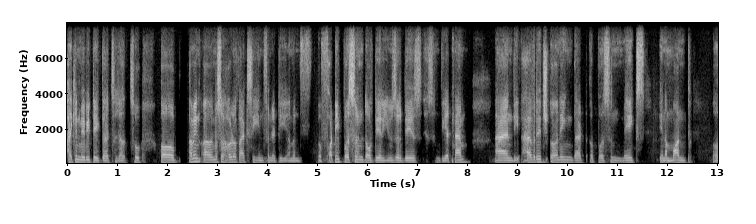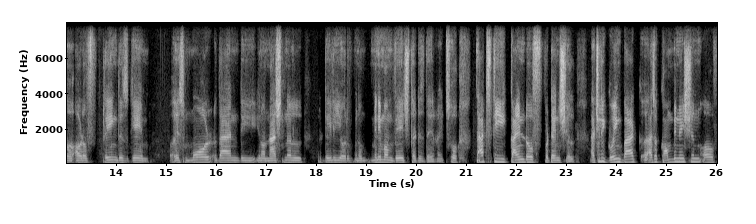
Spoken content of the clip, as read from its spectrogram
I can maybe take that, Sajad. So, uh, I mean, I must have heard of Axie Infinity. I mean, 40% of their user base is in Vietnam and the average earning that a person makes in a month uh, out of playing this game is more than the you know national daily or you know minimum wage that is there right? So that's the kind of potential. Actually going back uh, as a combination of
